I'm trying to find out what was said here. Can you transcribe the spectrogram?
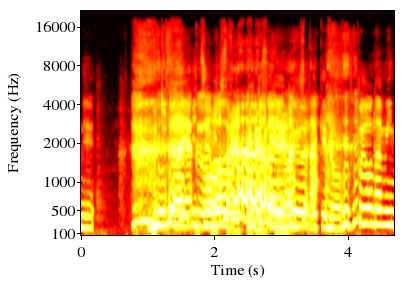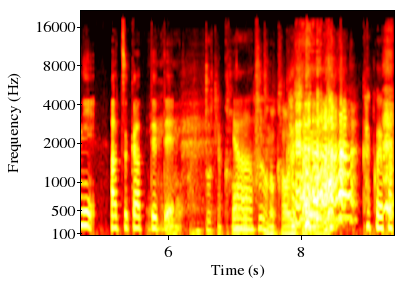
ね。ミキサー役を 一番やってくれて役だけどプロ並みに扱ってて。あの時の顔プロの顔でしたわ。かっこよかっ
